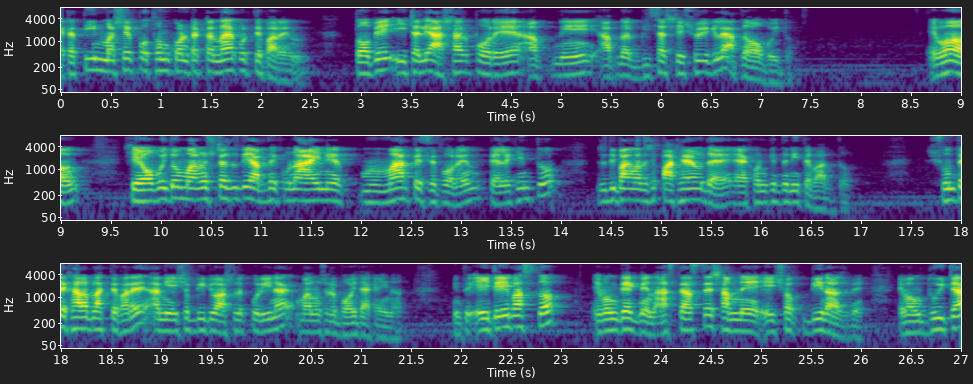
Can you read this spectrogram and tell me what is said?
একটা তিন মাসের প্রথম কন্ট্রাক্টটা না করতে পারেন তবে ইটালি আসার পরে আপনি, আপনার ভিসা শেষ হয়ে গেলে আপনি অবৈধ। এবং সেই অবৈধ মানুষটা যদি আপনি কোনো আইনের মার পেছে পড়েন, তাহলে কিন্তু যদি বাংলাদেশে পাঠায়ও দেয়, এখন কিন্তু নিতে বাধ্য। শুনতে খারাপ লাগতে পারে, আমি এইসব ভিডিও আসলে করি না, মানুষের ভয় দেখাই না। কিন্তু এইটাই বাস্তব, এবং দেখবেন আস্তে আস্তে সামনে এইসব দিন আসবে। এবং দুইটা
